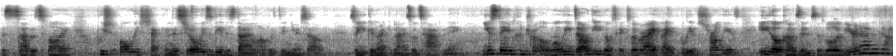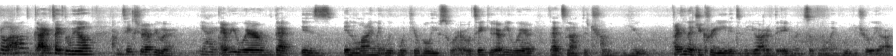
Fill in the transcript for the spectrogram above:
this is how this is flowing. We should always check in. This should always be this dialogue within yourself so you can recognize what's happening. You stay in control. When we don't, ego takes over. I, I believe strongly is ego comes in and says, well, if you're not in control, I'll, I can take the wheel and takes you everywhere. Yeah. Everywhere that is in alignment with what your beliefs were. It will take you everywhere that's not the true you. I think that you created to be you out of the ignorance of knowing who you truly are.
